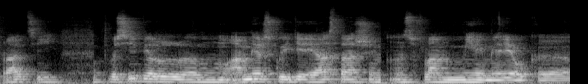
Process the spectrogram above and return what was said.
frații. Posibil um, am mers cu ideea asta și însuflam mie mereu că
